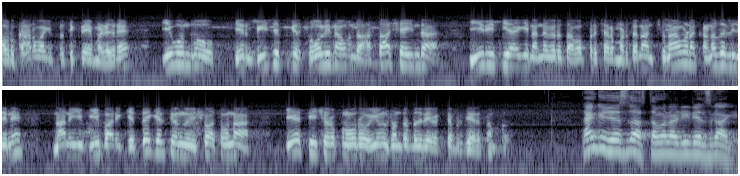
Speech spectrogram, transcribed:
ಅವರು ಖಾರವಾಗಿ ಪ್ರತಿಕ್ರಿಯೆ ಮಾಡಿದ್ರೆ ಈ ಒಂದು ಏನ್ ಬಿಜೆಪಿಗೆ ಸೋಲಿನ ಒಂದು ಹತಾಶೆಯಿಂದ ಈ ರೀತಿಯಾಗಿ ನನ್ನ ವಿರುದ್ಧ ಅಪಪ್ರಚಾರ ಮಾಡ್ತಾರೆ. ನಾನು ಚುನಾವಣಾ ಕಣದಲ್ಲಿದ್ದೇನೆ. ನಾನು ಈ ಈ ಬಾರಿ ಗೆದ್ದೇ ಗೆಲ್ತೀನಿ ಅನ್ನೋ ವಿಶ್ವಾಸವನ್ನ ಕೆ ಎಸ್ ಈಶ್ವರಪ್ಪನವರು ಈ ಒಂದು ಸಂದರ್ಭದಲ್ಲಿ ವ್ಯಕ್ತಪಡಿಸಿದ್ದಾರೆ ಸಂಪತ್ ಥ್ಯಾಂಕ್ ಯು ಜಯಸುದಾಸ್ ತಮ್ಮ ಡೀಟೇಲ್ಸ್ಗಾಗಿ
